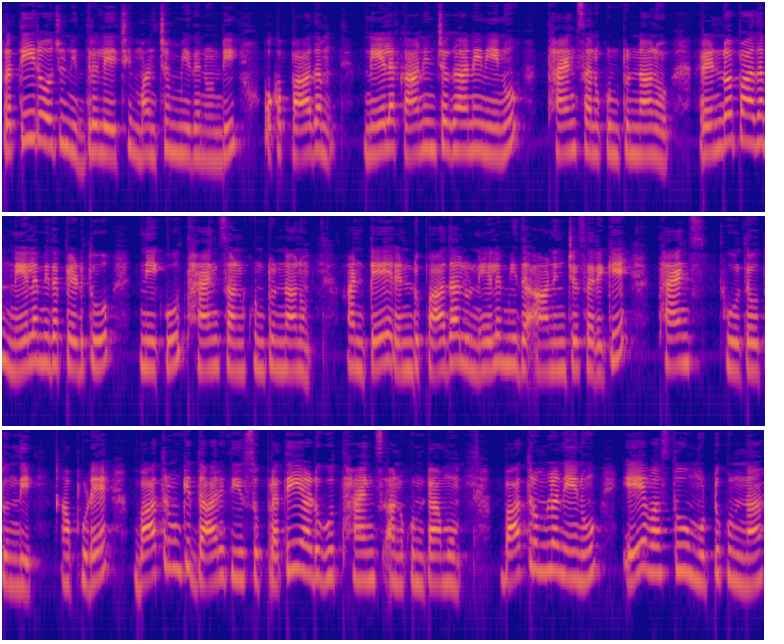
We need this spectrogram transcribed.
ప్రతిరోజు నిద్రలేచి మంచం మీద నుండి ఒక పాదం నేల కానించగానే నేను థ్యాంక్స్ అనుకుంటున్నాను. రెండో పాదం నేల మీద పెడుతూ నీకు థ్యాంక్స్ అనుకుంటున్నాను. అంటే రెండు పాదాలు నేల మీద ఆనించేసరికి థ్యాంక్స్ పూర్తవుతుంది. అప్పుడే బాత్రూమ్కి దారి తీసు ప్రతి అడుగు థ్యాంక్స్ అనుకుంటాము. బాత్రూంలో నేను ఏ వస్తువు ముట్టుకున్నా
